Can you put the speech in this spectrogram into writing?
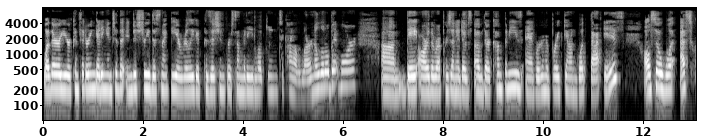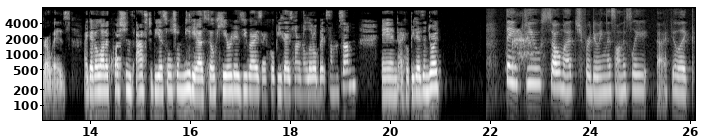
Whether you're considering getting into the industry, this might be a really good position for somebody looking to kind of learn a little bit more. Um, they are the representatives of their companies, and we're going to break down what that is. Also, what escrow is. I get a lot of questions asked via social media, so here it is, you guys. I hope you guys learn a little bit, some, some, and I hope you guys enjoy. Thank you so much for doing this, honestly. I feel like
